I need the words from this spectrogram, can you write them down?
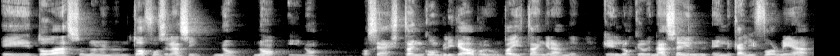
eh, todas, no, no, no, todas funcionan así. No, no y no. O sea, es tan complicado porque es un país tan grande que los que nacen en, California,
